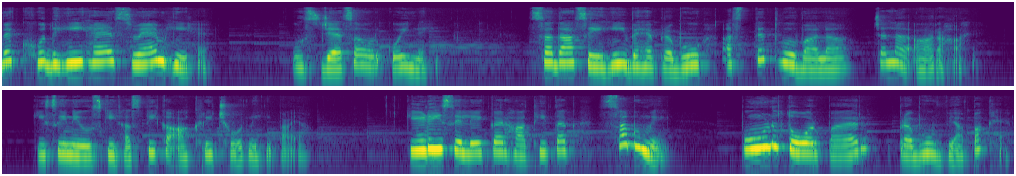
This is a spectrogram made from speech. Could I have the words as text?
वह खुद ही है, स्वयं ही है। उस जैसा और कोई नहीं। सदा से ही वह प्रभु अस्तित्व वाला चला आ रहा है। किसी ने उसकी हस्ती का आखिरी छोर नहीं पाया। कीड़ी से लेकर हाथी तक सब में पूर्ण तौर पर प्रभु व्यापक है।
